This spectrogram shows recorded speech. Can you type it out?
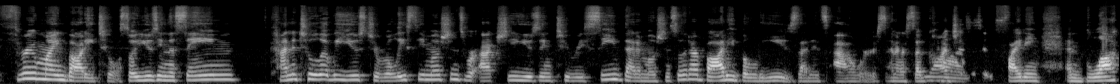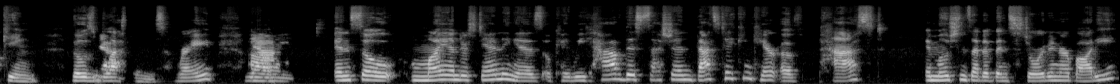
through mind body tool so using the same kind of tool that we use to release the emotions we're actually using to receive that emotion so that our body believes that it's ours and our subconscious yeah. isn't fighting and blocking those yeah. blessings right yeah um, and so my understanding is okay, we have this session that's taking care of past emotions that have been stored in our body.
